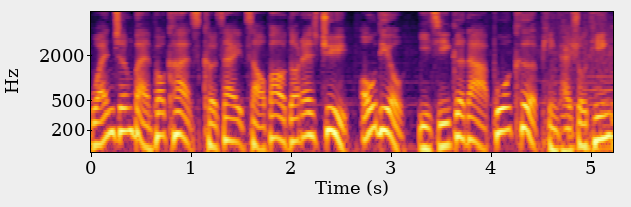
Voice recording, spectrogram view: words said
完整版 Podcast 可在早报 .sg Audio 以及各大播客平台收听。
